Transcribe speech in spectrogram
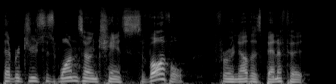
that reduces one's own chance of survival for another's benefit.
